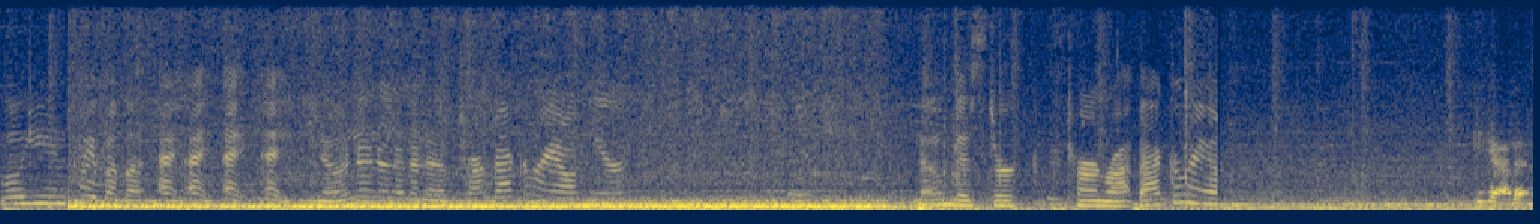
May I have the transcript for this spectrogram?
Well, you okay, Bubba? Hey, hey, hey, hey. No, no, no, no, no, no. Turn back around here. No, mister. Turn right back around. You got it.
